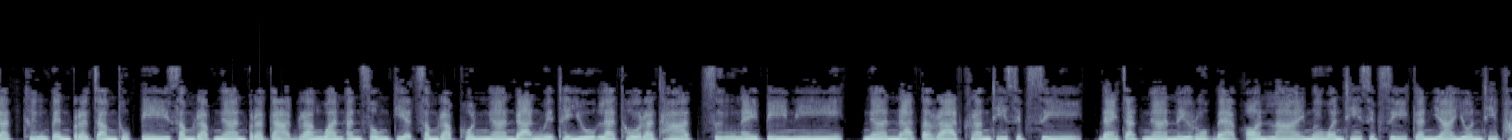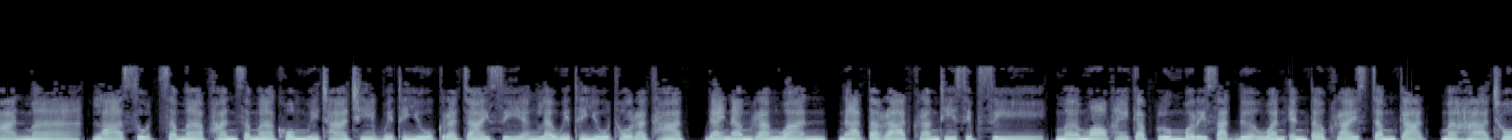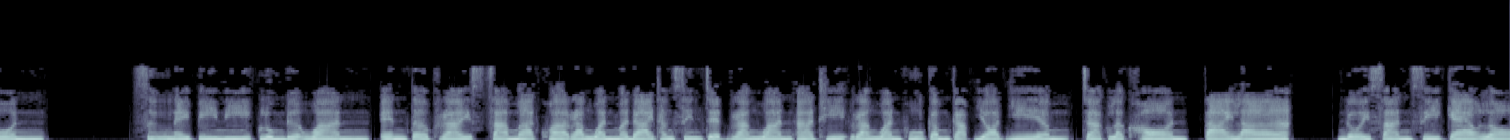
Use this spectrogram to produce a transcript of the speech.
จัดขึ้นเป็นประจำทุกปีสำหรับงานประกาศรางวัลอันทรงเกียรติสำหรับผลงานด้านวิทยุและโทรทัศน์ ซึ่งในปีนี้ งานนาตราชครั้งที่ 14 ได้จัดงานในรูปแบบออนไลน์เมื่อวันที่ 14 กันยายนที่ผ่านมา ล่าสุดสมาพันธ์สมาคมวิชาชีพวิทยุกระจายเสียงและวิทยุโทรทัศน์ ได้นำรางวัล นาตราชครั้งที่ 14 มามอบให้กับกลุ่มบริษัทเดอะวันเอ็นเตอร์ไพรส์จำกัด มหาชน ซึ่งในปีนี้กลุ่มเดอะวันเอ็นเตอร์ไพรส์สามารถคว้ารางวัลมาได้ทั้งสิ้น 7 รางวัล อาทิรางวัลผู้กำกับยอดเยี่ยม จากละคร ใต้ล่า โดยสันสีแก้วหล่อ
